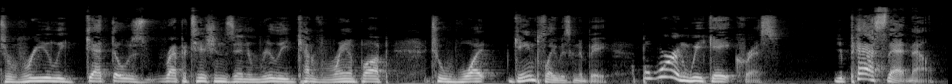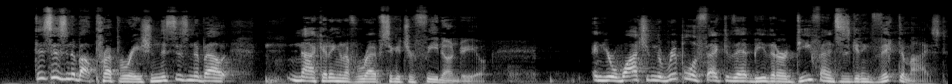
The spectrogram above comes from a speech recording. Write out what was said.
to really get those repetitions in and really kind of ramp up to what gameplay was going to be. But we're in week eight, Chris. You're past that now. This isn't about preparation. This isn't about not getting enough reps to get your feet under you. And you're watching the ripple effect of that be that our defense is getting victimized.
